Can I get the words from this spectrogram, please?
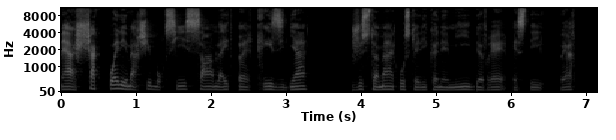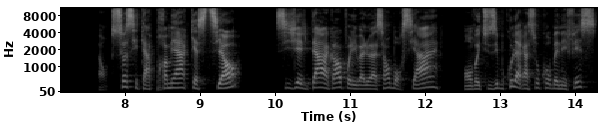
mais à chaque fois, les marchés boursiers semblent être résilients, justement à cause que l'économie devrait rester ouverte. Donc, ça, c'est ta première question. Si j'ai le temps encore pour l'évaluation boursière, on va utiliser beaucoup le ratio cours-bénéfice,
